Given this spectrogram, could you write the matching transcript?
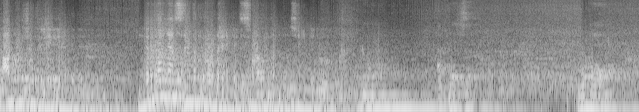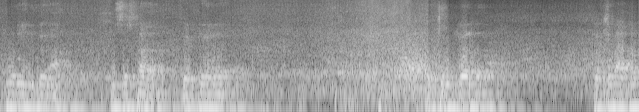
ആഘോഷത്തിലേക്ക് നിറഞ്ഞ സ്നേഹത്തോടെ സ്വാഗതം ചെയ്യുന്നു. അധ്യക്ഷൻ ഇവിടെ കൂടിയിരിക്കുന്ന വിശിഷ്ട വ്യക്തികൾ കൊച്ചുകുട്ടികൾ രക്ഷിതാക്കൾ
